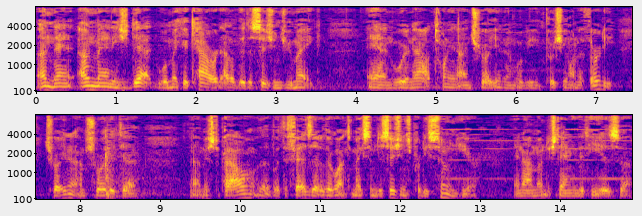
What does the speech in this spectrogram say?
unmanaged debt will make a coward out of the decisions you make. And we're now at 29 trillion, and we'll be pushing on to 30 trillion. And I'm sure that uh, uh, Mr. Powell, uh, with the Feds, they're going to make some decisions pretty soon here. And I'm understanding that he is uh,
